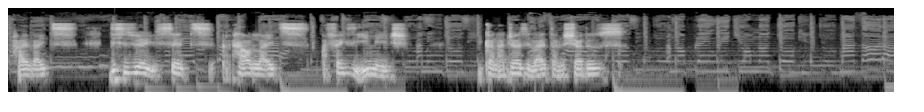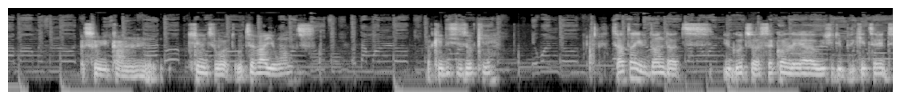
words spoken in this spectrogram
highlights this is where you set how lights affects the image. You can adjust the light and shadows. So you can change what whatever you want. Okay this is okay. So after you've done that you go to a second layer which you duplicated.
